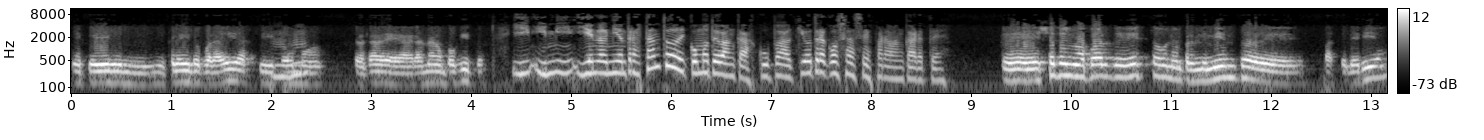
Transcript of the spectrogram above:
pedir un, crédito por ahí, así podemos tratar de agrandar un poquito. ¿Y, y, y en el mientras tanto, de cómo te bancas, Cupa? ¿Qué otra cosa haces para bancarte? Eh, yo tengo aparte de esto un emprendimiento de pastelería.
